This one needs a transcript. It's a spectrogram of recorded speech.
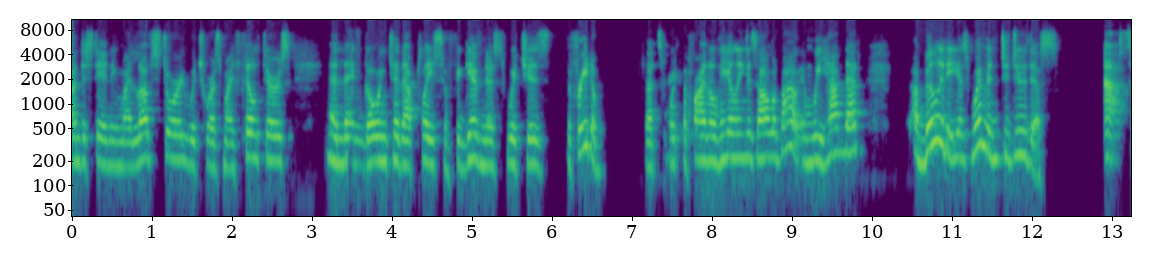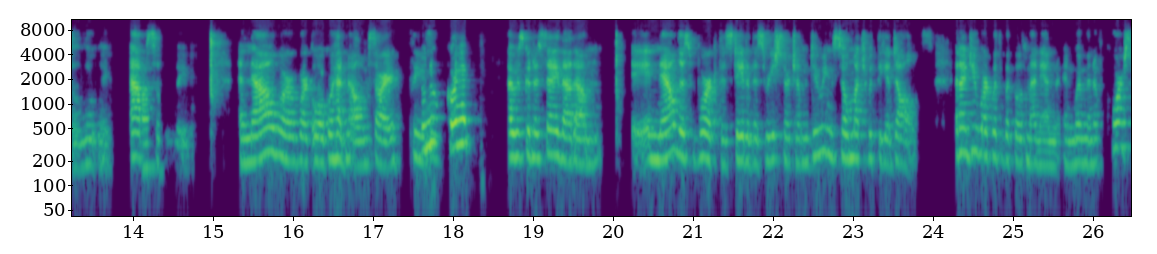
Understanding my love story, which was my filters, and mm-hmm. then going to that place of forgiveness, which is the freedom. That's what the final healing is all about. And we have that ability as women to do this. Absolutely. Absolutely. And now we're working. Well, go ahead, Mel. I'm sorry. Please. No, no, go ahead. I was going to say that um, and now this work, this data, this research, I'm doing so much with the adults. And I do work with, with both men and, and women, of course.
